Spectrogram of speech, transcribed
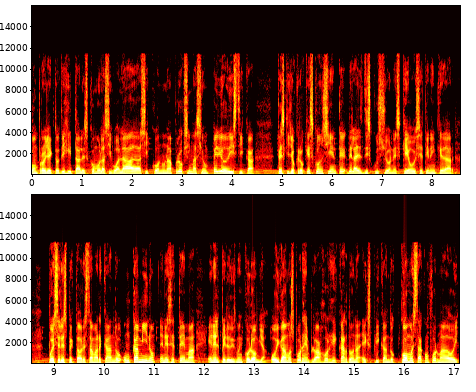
con proyectos digitales como Las Igualadas y con una aproximación periodística, pues que yo creo que es consciente de las discusiones que hoy se tienen que dar, pues el espectador está marcando un camino en ese tema en el periodismo en Colombia. Oigamos, por ejemplo, a Jorge Cardona explicando cómo está conformada hoy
